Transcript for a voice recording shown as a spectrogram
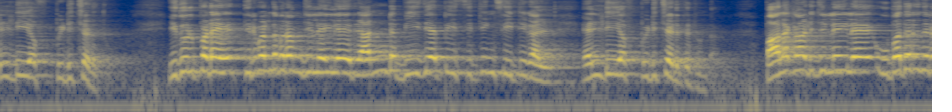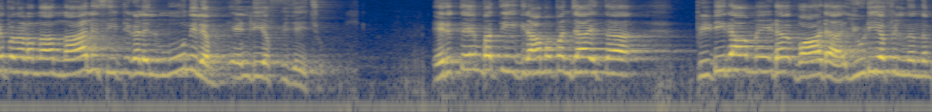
എൽ ഡി എഫ് പിടിച്ചെടുത്തു. ഇതുൾപ്പെടെ തിരുവനന്തപുരം ജില്ലയിലെ രണ്ട് ബി ജെ പി സിറ്റിംഗ് സീറ്റുകൾ എൽ ഡി എഫ് പിടിച്ചെടുത്തിട്ടുണ്ട്. പാലക്കാട് ജില്ലയിലെ ഉപതെരഞ്ഞെടുപ്പ് നടന്ന നാല് സീറ്റുകളിൽ മൂന്നിലും എൽ ഡി എഫ് വിജയിച്ചു. എരുത്തേമ്പത്തി ഗ്രാമപഞ്ചായത്ത് പിടിരാമേട് വാർഡ് യു ഡി എഫിൽ നിന്നും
